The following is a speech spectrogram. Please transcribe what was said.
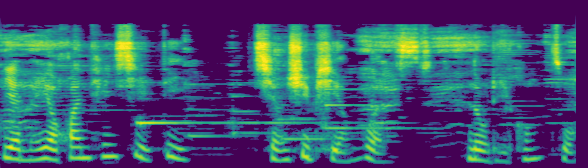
也没有欢天谢地，情绪平稳，努力工作。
